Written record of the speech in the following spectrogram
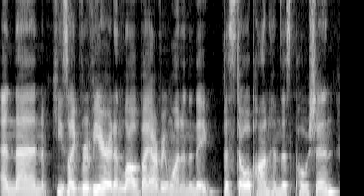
and then he's like revered and loved by everyone, and then they bestow upon him this potion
